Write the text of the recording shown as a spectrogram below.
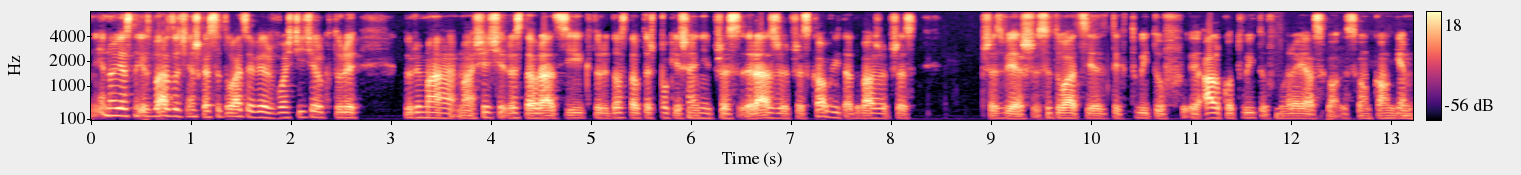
nie, no jest, jest bardzo ciężka sytuacja, wiesz, właściciel, który, który ma, ma sieć restauracji, który dostał też po kieszeni przez raz, że przez COVID, a dwa, że przez, przez wiesz, sytuację tych tweetów, alko-tweetów Murray'a z, z Hongkongiem.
